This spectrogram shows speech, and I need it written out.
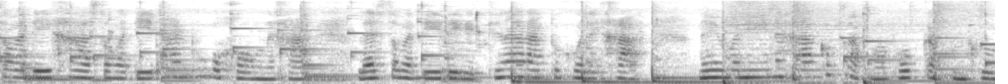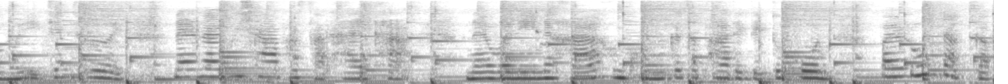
สวัสดีค่ะ สวัสดีท่านผู้ปกครองนะคะ และสวัสดีเด็กๆที่น่ารักทุกคนเลยค่ะ ในวันนี้นะคะก็กลับมาพบกับคุณครูนุ้ยอีกเช่นเคย ในรายวิชาภาษาไทยค่ะ ในวันนี้นะคะ คุณครูนุ้ยก็จะพาเด็กๆทุกคน ไปรู้จักกับ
